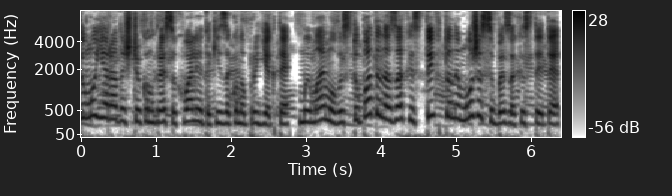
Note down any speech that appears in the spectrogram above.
Тому я рада, що конгрес ухвалює такі законопроєкти. Ми маємо виступати на захист тих, хто не може себе захистити.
